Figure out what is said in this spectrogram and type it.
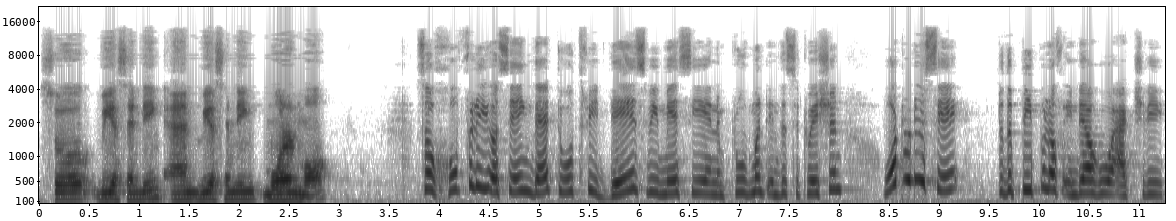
So we are sending and we are sending more and more. So hopefully you're saying that two or three days we may see an improvement in the situation. What would you say to the people of India who are actually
